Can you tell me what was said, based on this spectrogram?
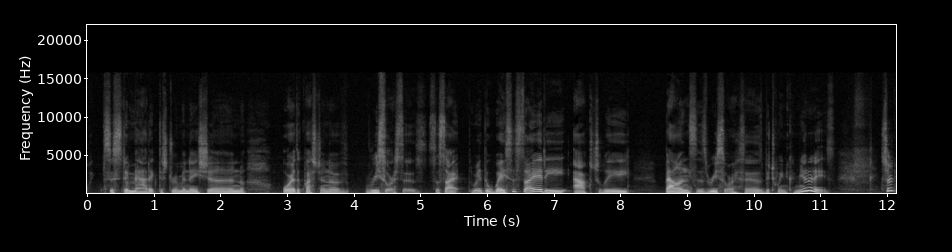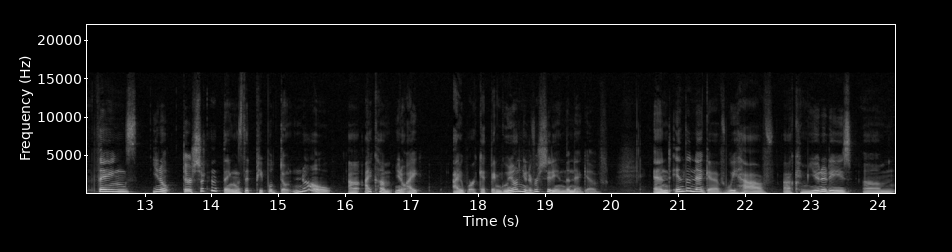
like systematic discrimination, or the question of resources, society, the way, society actually balances resources between communities. Certain things, you know, there are certain things that people don't know. Uh, I come, you know, I I work at Ben Gurion University in the Negev. And in the Negev, we have uh, communities um,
